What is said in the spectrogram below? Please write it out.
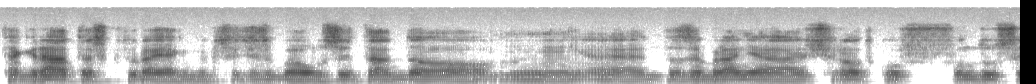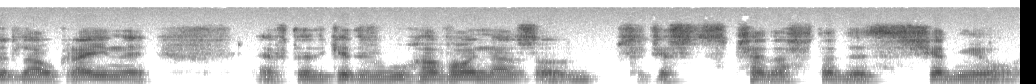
ta gra też, która jakby przecież była użyta do, mm, e, do zebrania środków, funduszy dla Ukrainy, e, wtedy kiedy wybucha wojna, że przecież sprzedaż wtedy z siedmiu,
